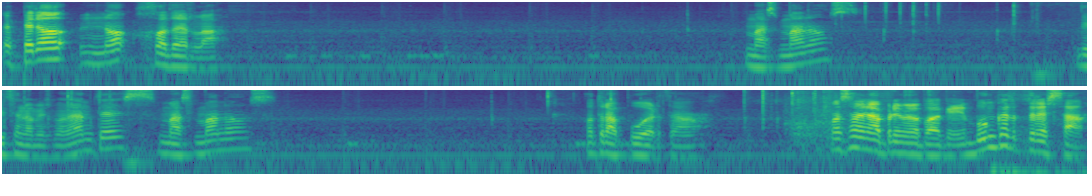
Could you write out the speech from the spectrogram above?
Espero no joderla. Más manos. Dicen lo mismo de antes. Más manos. Otra puerta. Vamos a ver primero por aquí. Búnker 3A.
